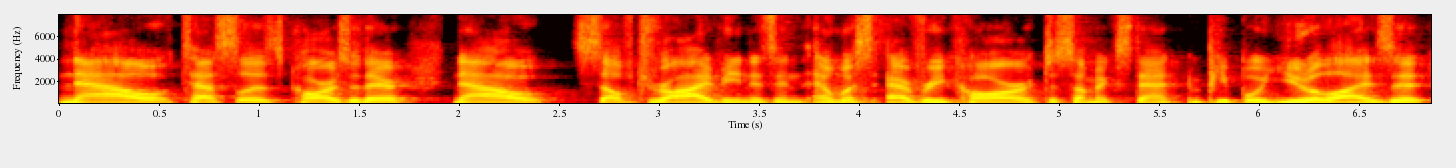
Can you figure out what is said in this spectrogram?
Now Tesla's cars are there. Now self driving is in almost every car to some extent, and people utilize it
